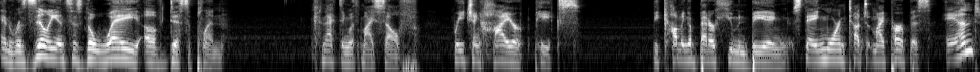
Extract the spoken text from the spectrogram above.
And resilience is the way of discipline, connecting with myself, reaching higher peaks becoming a better human being, staying more in touch with my purpose, and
